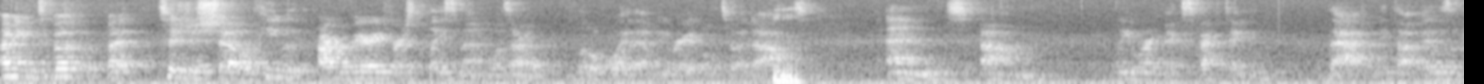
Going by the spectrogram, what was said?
I mean, to both, but to just show, he was, our very first placement was our little boy that we were able to adopt. Mm. And, um, we weren't expecting that, we thought it was an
